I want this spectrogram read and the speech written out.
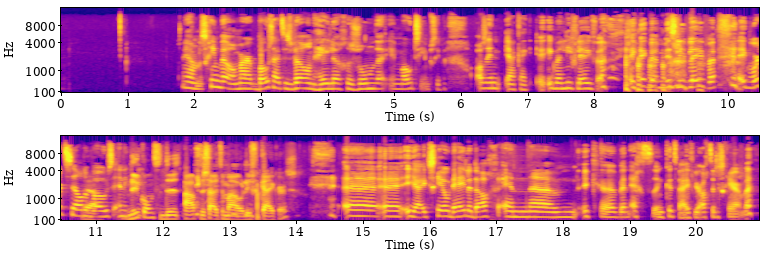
Ja, misschien wel, maar boosheid is wel een hele gezonde emotie in principe. Als in, ja, kijk, ik ben lief leven. ik ben mislief leven. Ik word zelden boos. En ik nu komt de aap dus uit de mouw, lieve kijkers. Uh, uh, ja, ik schreeuw de hele dag en uh, ik uh, ben echt een kutwijf hier achter de schermen.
